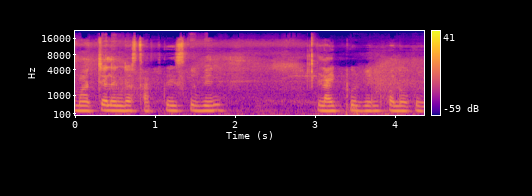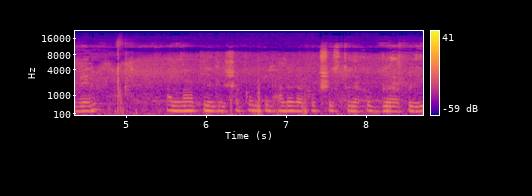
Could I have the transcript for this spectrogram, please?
আমার চ্যানেলটা সাবস্ক্রাইব করবেন লাইক করবেন ফলো করবেন। আল্লাহ আপনাদের সকলকে ভালো রাখুক সুস্থ রাখুক দোয়া করি।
